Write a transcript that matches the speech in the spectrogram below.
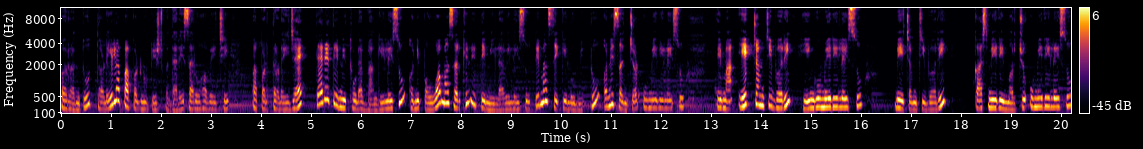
પરંતુ તળેલા પાપડનો ટેસ્ટ વધારે સારો હવે છે. પાપડ તળાઈ જાય ત્યારે તેને થોડા ભાંગી લઈશું અને પૌવામાં સરખી રીતે મિલાવી લઈશું. તેમાં શેકેલું મીઠું અને સંચળ ઉમેરી લઈશું. તેમાં એક ચમચી ભરી હિંગ ઉમેરી લઈશું. બે ચમચી ભરી કાશ્મીરી મરચું ઉમેરી લઈશું.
